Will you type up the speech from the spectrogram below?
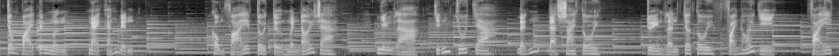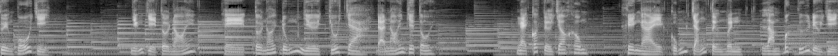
Khi trong bài tin mừng, ngài khẳng định, không phải tôi tự mình nói ra, nhưng là chính chúa cha đấng đã sai tôi. Truyền lệnh cho tôi phải nói gì, phải tuyên bố gì? Những gì tôi nói thì tôi nói đúng như chúa cha đã nói với tôi. Ngài có tự do không? Khi ngài cũng chẳng tự mình làm bất cứ điều gì.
